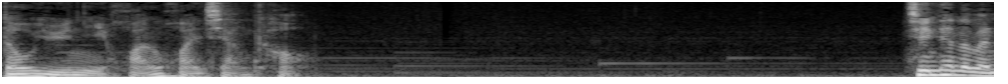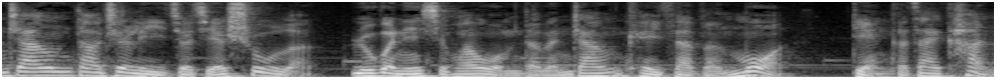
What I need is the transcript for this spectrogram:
都与你环环相扣。今天的文章到这里就结束了。如果您喜欢我们的文章，可以在文末点个再看，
